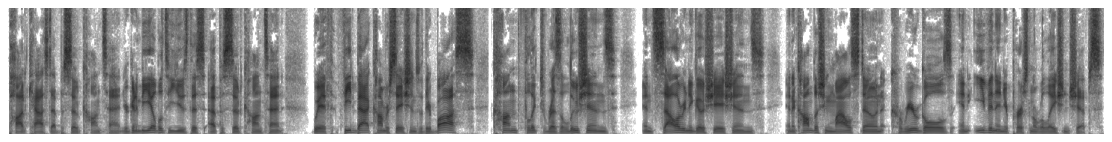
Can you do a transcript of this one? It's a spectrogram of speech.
podcast episode content, you're going to be able to use this episode content with feedback conversations with your boss, conflict resolutions, and salary negotiations in accomplishing milestone career goals, and even in your personal relationships.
